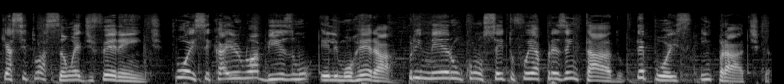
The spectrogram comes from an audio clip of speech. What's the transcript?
que a situação é diferente, pois se cair no abismo, ele morrerá. Primeiro o conceito foi apresentado, depois em prática.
